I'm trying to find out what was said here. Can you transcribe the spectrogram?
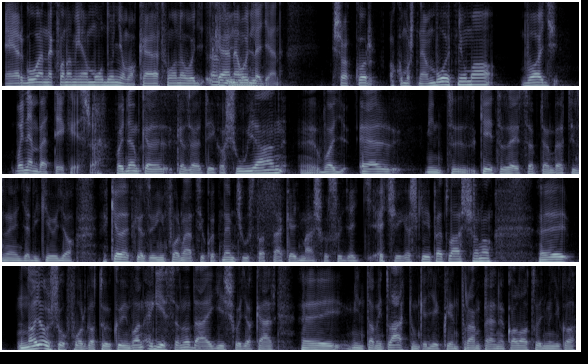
ergo ennek valamilyen módon nyoma kellett volna, vagy Ez kellene, hogy legyen. És akkor, akkor most nem volt nyoma, vagy, vagy nem vették észre? Vagy nem kezelték a súlyán, vagy el mint 2001. szeptember 11-i, hogy a keletkező információkat nem csúsztatták egymáshoz, hogy egy egységes képet lássanak. Nagyon sok forgatókönyv van, egészen odáig is, hogy akár, mint amit láttunk egyébként Trump elnök alatt, hogy mondjuk a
